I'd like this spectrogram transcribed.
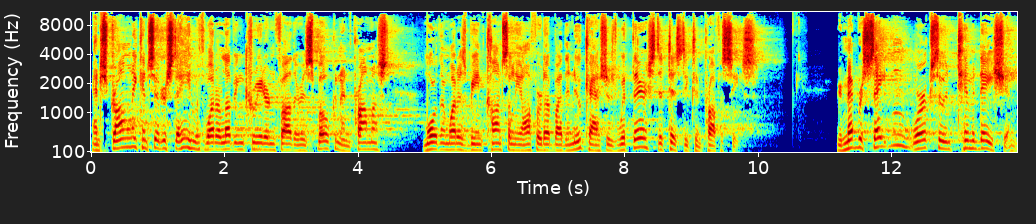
and strongly consider staying with what our loving Creator and Father has spoken and promised more than what is being constantly offered up by the newcasters with their statistics and prophecies. Remember, Satan works through intimidation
